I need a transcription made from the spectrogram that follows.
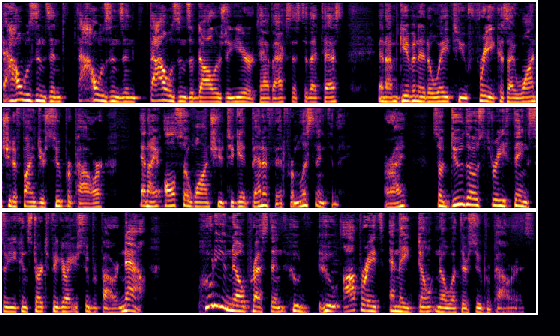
thousands and thousands and thousands of dollars a year to have access to that test. And I'm giving it away to you free because I want you to find your superpower. And I also want you to get benefit from listening to me. All right. So do those three things so you can start to figure out your superpower. Now, who do you know, Preston, who, who operates and they don't know what their superpower is?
